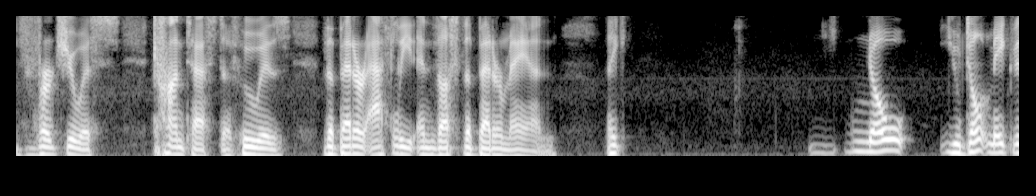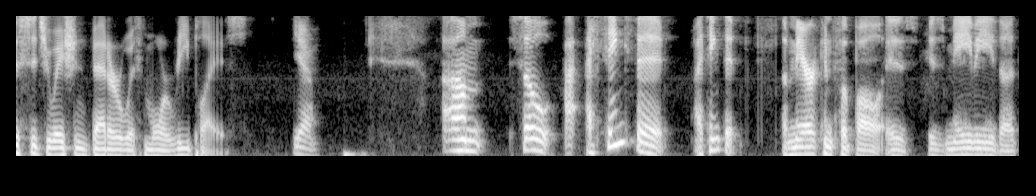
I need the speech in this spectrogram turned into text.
virtuous contest of who is the better athlete and thus the better man like no you don't make this situation better with more replays Yeah. Um. So I, I think that I think that American football is is maybe the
